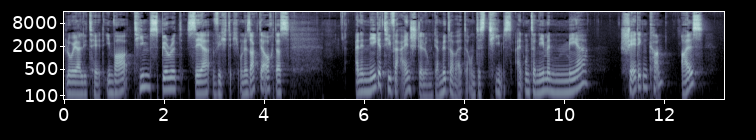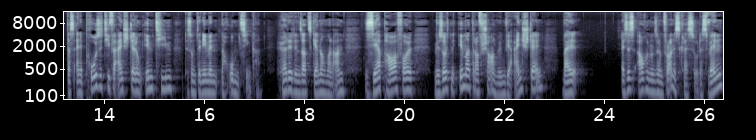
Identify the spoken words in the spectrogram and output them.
Loyalität. Ihm war Team Spirit sehr wichtig. Und er sagte auch, dass eine negative Einstellung der Mitarbeiter und des Teams ein Unternehmen mehr schädigen kann, als dass eine positive Einstellung im Team das Unternehmen nach oben ziehen kann. Hör dir den Satz gerne nochmal an. Sehr powerful. Wir sollten immer darauf schauen, wenn wir einstellen, weil es ist auch in unserem Freundeskreis so, dass wenn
